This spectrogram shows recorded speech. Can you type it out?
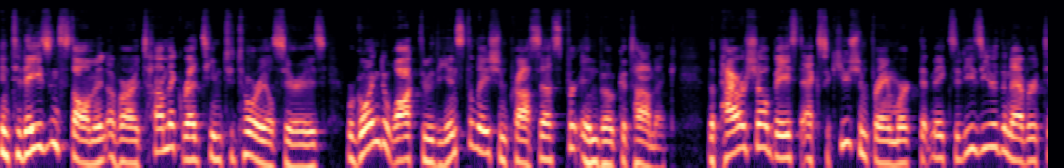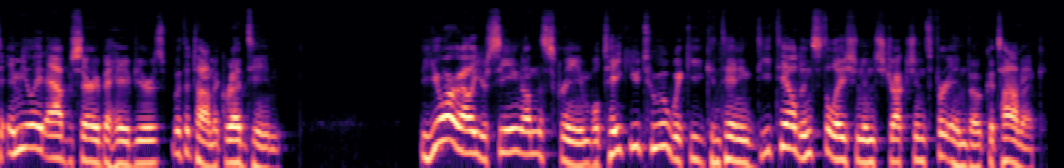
In today's installment of our Atomic Red Team tutorial series, we're going to walk through the installation process for Invoke Atomic, the PowerShell-based execution framework that makes it easier than ever to emulate adversary behaviors with Atomic Red Team. The URL you're seeing on the screen will take you to a wiki containing detailed installation instructions for Invoke Atomic.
